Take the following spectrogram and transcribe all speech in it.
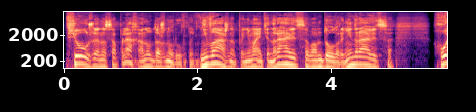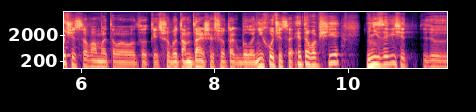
все уже на соплях, оно должно рухнуть. Неважно, понимаете, нравится вам доллар, не нравится – Хочется вам этого, вот, чтобы там дальше все так было, не хочется. Это вообще не зависит э,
